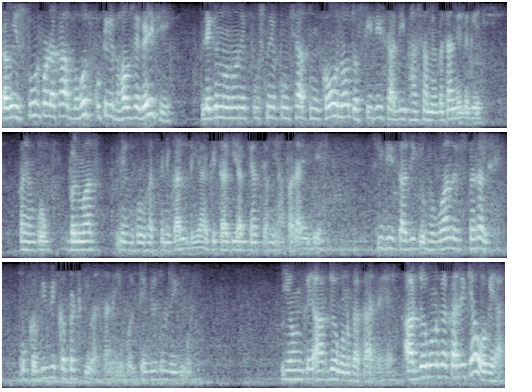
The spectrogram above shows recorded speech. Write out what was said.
तब इस रखा बहुत कुटिल भाव से गई थी लेकिन उन्होंने पूछने पूछा तुम कौन हो? तो सीधी सादी भाषा में बताने लगे पर हमको वनवास में हमको घर से निकाल दिया पिता की आज्ञा से हम यहाँ पर आए हुए हैं। सीधी सादी क्यों भगवान सरल है वो कभी भी कपट की भाषा नहीं बोलते बिल्कुल रिजु है। ये उनके आर्जो गुण का कार्य है। आर्जो गुण का कार्य क्या हो गया?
